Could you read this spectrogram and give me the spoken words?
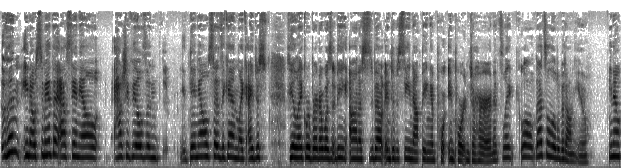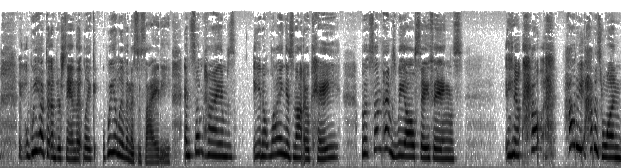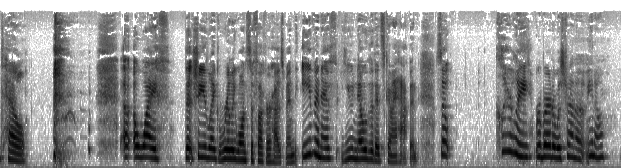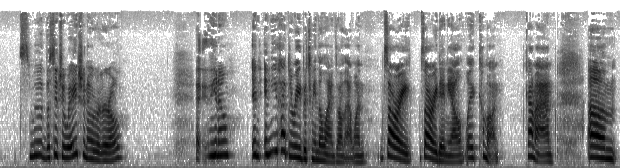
then, you know, Samantha asks Danielle how she feels, and Danielle says again, like, I just feel like Roberta wasn't being honest about intimacy not being impor- important to her. And it's like, well, that's a little bit on you. You know, we have to understand that, like, we live in a society, and sometimes, you know, lying is not okay, but sometimes we all say things, you know, how, how do, how does one tell a, a wife that she like really wants to fuck her husband, even if you know that it's gonna happen. So clearly, Roberta was trying to, you know, smooth the situation over, girl. Uh, you know, and and you had to read between the lines on that one. Sorry, sorry, Danielle. Like, come on, come on. Um.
